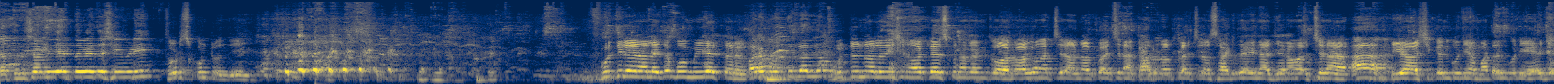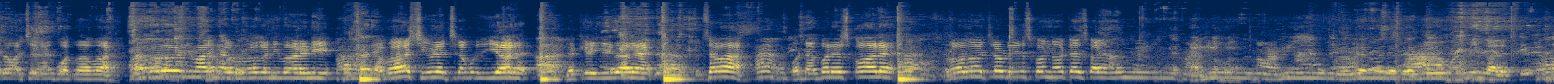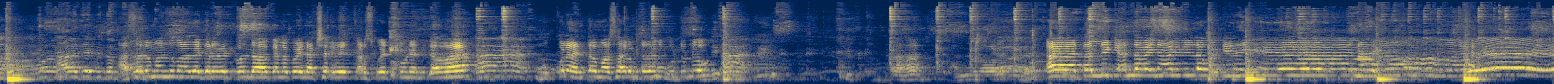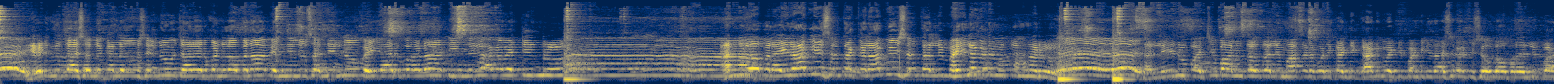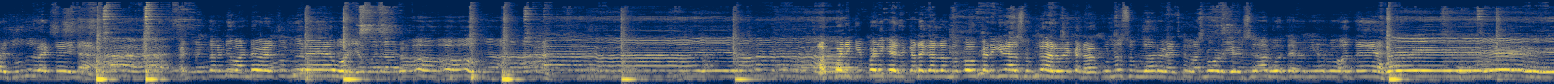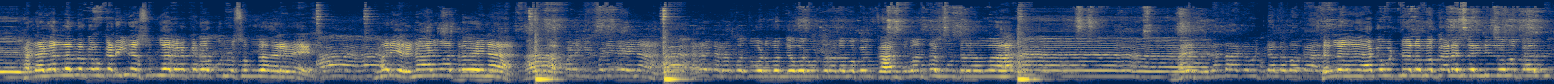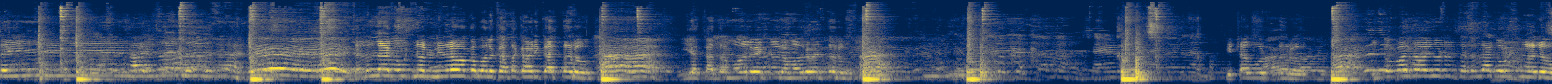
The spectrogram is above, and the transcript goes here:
తులసి శివుడి? తుడుచుకుంటుంది. బుద్ధి లేని వాళ్ళు అయితే భూమి చేస్తారు బుద్ధులలో బుద్ధున్న వాళ్ళు తీసి నోట్లు వేసుకున్నారు అనుకో రోగం వచ్చినా నొప్పి వచ్చినా కాలు నొప్పి వచ్చినా సడిదైనా జ్వరం వచ్చినా ఇక చికెన్ గుని మటన్ గుని ఏ జ్వరం వచ్చినా కానీ రోగ నివారణి శివుడు వచ్చినప్పుడు తీయాలి గట్టిగా తీయాలి చూసావా ఒక డబ్బాలు వేసుకోవాలి రోగం వచ్చినప్పుడు తీసుకొని నోట్ వేసుకోవాలి అసలు మందు మన దగ్గర పెట్టుకొని దవాఖాన పోయి లక్షలు వేలు ఖర్చు పెట్టుకుంటే ఎందుకవ్వా ముక్కులో ఎంత మసాలా ఉంటుంది అనుకుంటున్నావు? ఆ. తల్లికి అందమైన ఆడవిల్ల. ఏడుగు దాసర్ల కళ్ళ చూసిండ్రు జాలర బండి లోపల వెన్నీళ్ళు సన్నీళ్ళు వెయ్యారు కూడా నీళ్ళు కాగబెట్టిండ్రు. అందులోపల ఐరాగేశ్వర తక్క రాగేశ్వర తల్లి మహిళ గడుగుతున్నారు. తల్లి నువ్వు పచ్చి బాలంతో తల్లి మాట్లాడుకొని కంటి కాటికి పెట్టి పంటికి దాసి పెట్టి షో లోపల వెళ్ళిపోయా దూదులు పెట్టాయినా అన్నంతరండి వంట పెడుతున్నారే ఓ ఎవరారో కడగల్ల ముఖం కడిగిన శృంగారం ఎక్కడ కున్న శృంగారం ఎంత వన్నోడు చేసినారు పోతే కడగల్ల ముఖం కడిగిన శృంగారం ఎక్కడ కున్న శృంగారమే. మరి ఎరనాడు మాత్రమేనా? అప్పటికి ఒడువంగ ఎవరు ముఖం కాంతివంతంగా ఉంటుందవ్వా? తెల్లదాకా పుట్టిన మొక్కలందరి నిద్ర మొక్కలు ఉంటాయి. తెల్లదాకా పుట్టిన వాళ్ళు నిద్ర మొక్క వాళ్ళు కథ కాడికి వస్తారు ఇక కథ మొదలు పెట్టిన మొదలు పెడతారు ఇట్లా కూడతారు. ఇంకో కొంతమంది ఉంటారు తెల్లదాకా పుట్టిన వాళ్ళు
